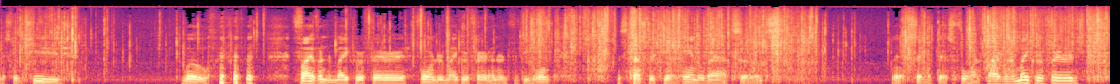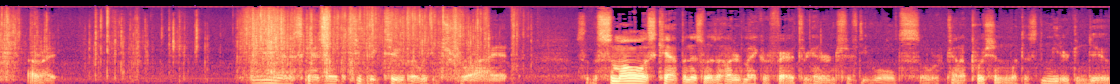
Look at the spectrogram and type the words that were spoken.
this one's huge. Whoa. 500 microfarad, 400 microfarad, 150 volt. This tester can't handle that, so it's Let's set this 4 and 500 microfarad. Alright. Yeah, this guy's a little bit too big too, but we can try it. So the smallest cap in this one is 100 microfarad, 350 volts. So we're kind of pushing what this meter can do,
